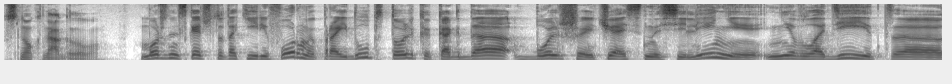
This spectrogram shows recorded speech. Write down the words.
с ног на голову. Можно ли сказать, что такие реформы пройдут только когда большая часть населения не владеет э,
